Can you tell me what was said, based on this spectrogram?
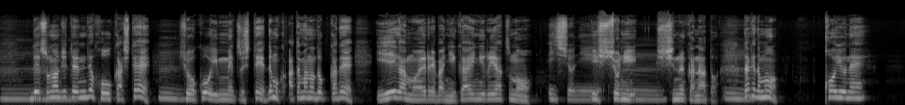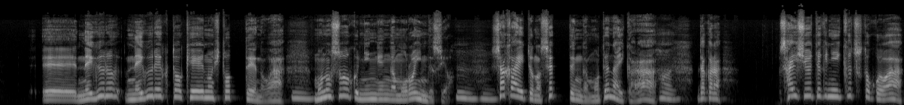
うん。でその時点で放火してうん。証拠を隠滅してでも頭のどっかで家が燃えれば2階にいるやつも一緒に。一緒に死ぬかなと。うん。だけどもこういうねえー、ネグルネグレクト系の人っていうのは、うん、ものすごく人間が脆いんですよ、うんうん、社会との接点が持てないから、はい、だから最終的に行くとこは、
